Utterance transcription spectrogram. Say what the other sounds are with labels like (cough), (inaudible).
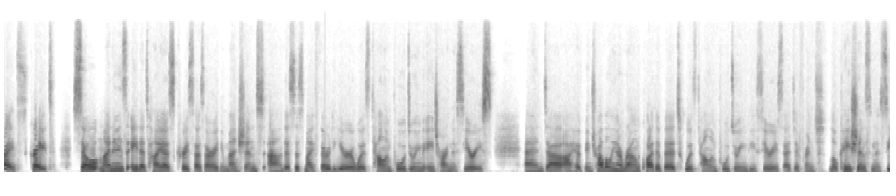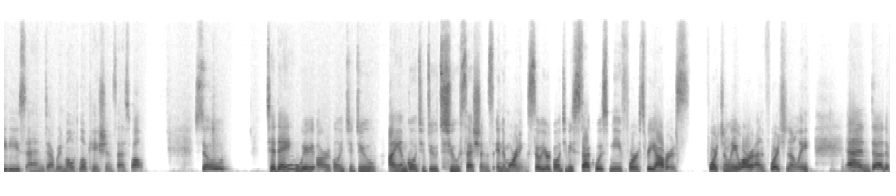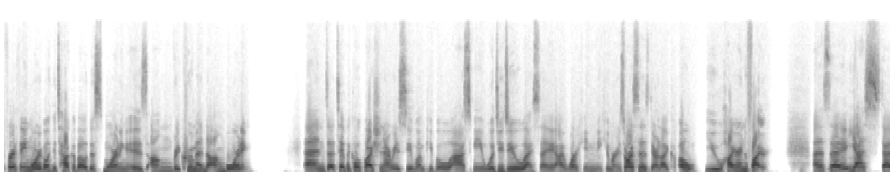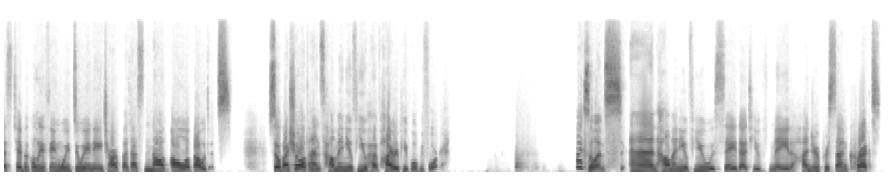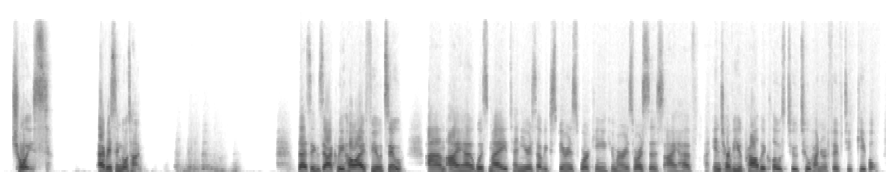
right, great. So my name is Ada Tai, as Chris has already mentioned. Uh, this is my third year with Talent Pool doing the HR in the series. And uh, I have been traveling around quite a bit with Talent Pool doing these series at different locations in the cities and uh, remote locations as well. So today we are going to do, I am going to do two sessions in the morning. So you're going to be stuck with me for three hours fortunately or unfortunately. And uh, the first thing we're going to talk about this morning is on recruitment onboarding. And a typical question I receive when people ask me, What do you do? I say, I work in human resources. They're like, Oh, you hire and fire. And I say, Yes, that's typically a thing we do in HR, but that's not all about it. So, by show of hands, how many of you have hired people before? Excellent. And how many of you would say that you've made 100% correct choice every single time. That's exactly how I feel too. Um, I have, with my 10 years of experience working in human resources, I have interviewed probably close to 250 people.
